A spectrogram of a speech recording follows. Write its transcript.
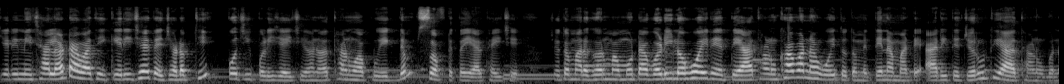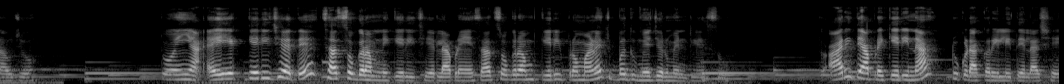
કેરીની છાલ હટાવવાથી કેરી છે તે ઝડપથી પોચી પડી જાય છે અને અથાણું આપણું એકદમ સોફ્ટ તૈયાર થાય છે. જો તમારા ઘરમાં મોટા વડીલો હોય ને તે અથાણું ખાવાના હોય તો તમે તેના માટે આ રીતે જરૂરથી આ અથાણું બનાવજો. તો અહીંયા એ એક કેરી છે તે સાતસો ગ્રામની કેરી છે એટલે આપણે સાતસો ગ્રામ કેરી પ્રમાણે જ બધું મેજરમેન્ટ લેશું. તો આ રીતે આપણે કેરીના ટુકડા કરી લીધેલા છે.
